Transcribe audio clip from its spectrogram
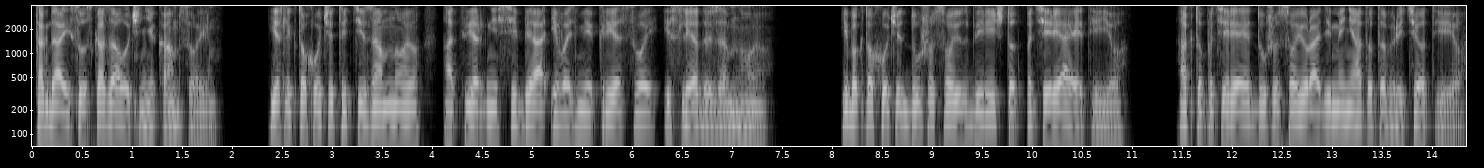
Тогда Иисус сказал ученикам своим, «Если кто хочет идти за Мною, отвергни себя и возьми крест свой и следуй за Мною. Ибо кто хочет душу свою сберечь, тот потеряет ее, а кто потеряет душу свою ради меня, тот обретет ее.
